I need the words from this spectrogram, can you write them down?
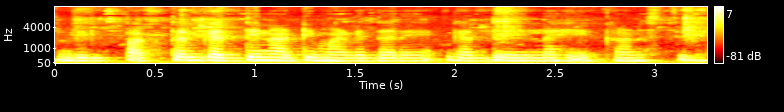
ಇಲ್ಲಿ ಪಕ್ಕದಲ್ಲಿ ಗದ್ದೆ ನಾಟಿ ಮಾಡಿದ್ದಾರೆ. ಗದ್ದೆ ಎಲ್ಲ ಹೇಗೆ ಕಾಣಿಸ್ತಿದೆ?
